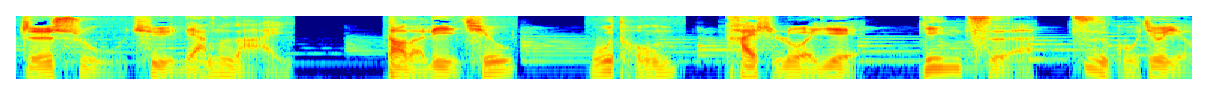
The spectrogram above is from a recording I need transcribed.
指暑去凉来，到了立秋，梧桐开始落叶，因此自古就有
